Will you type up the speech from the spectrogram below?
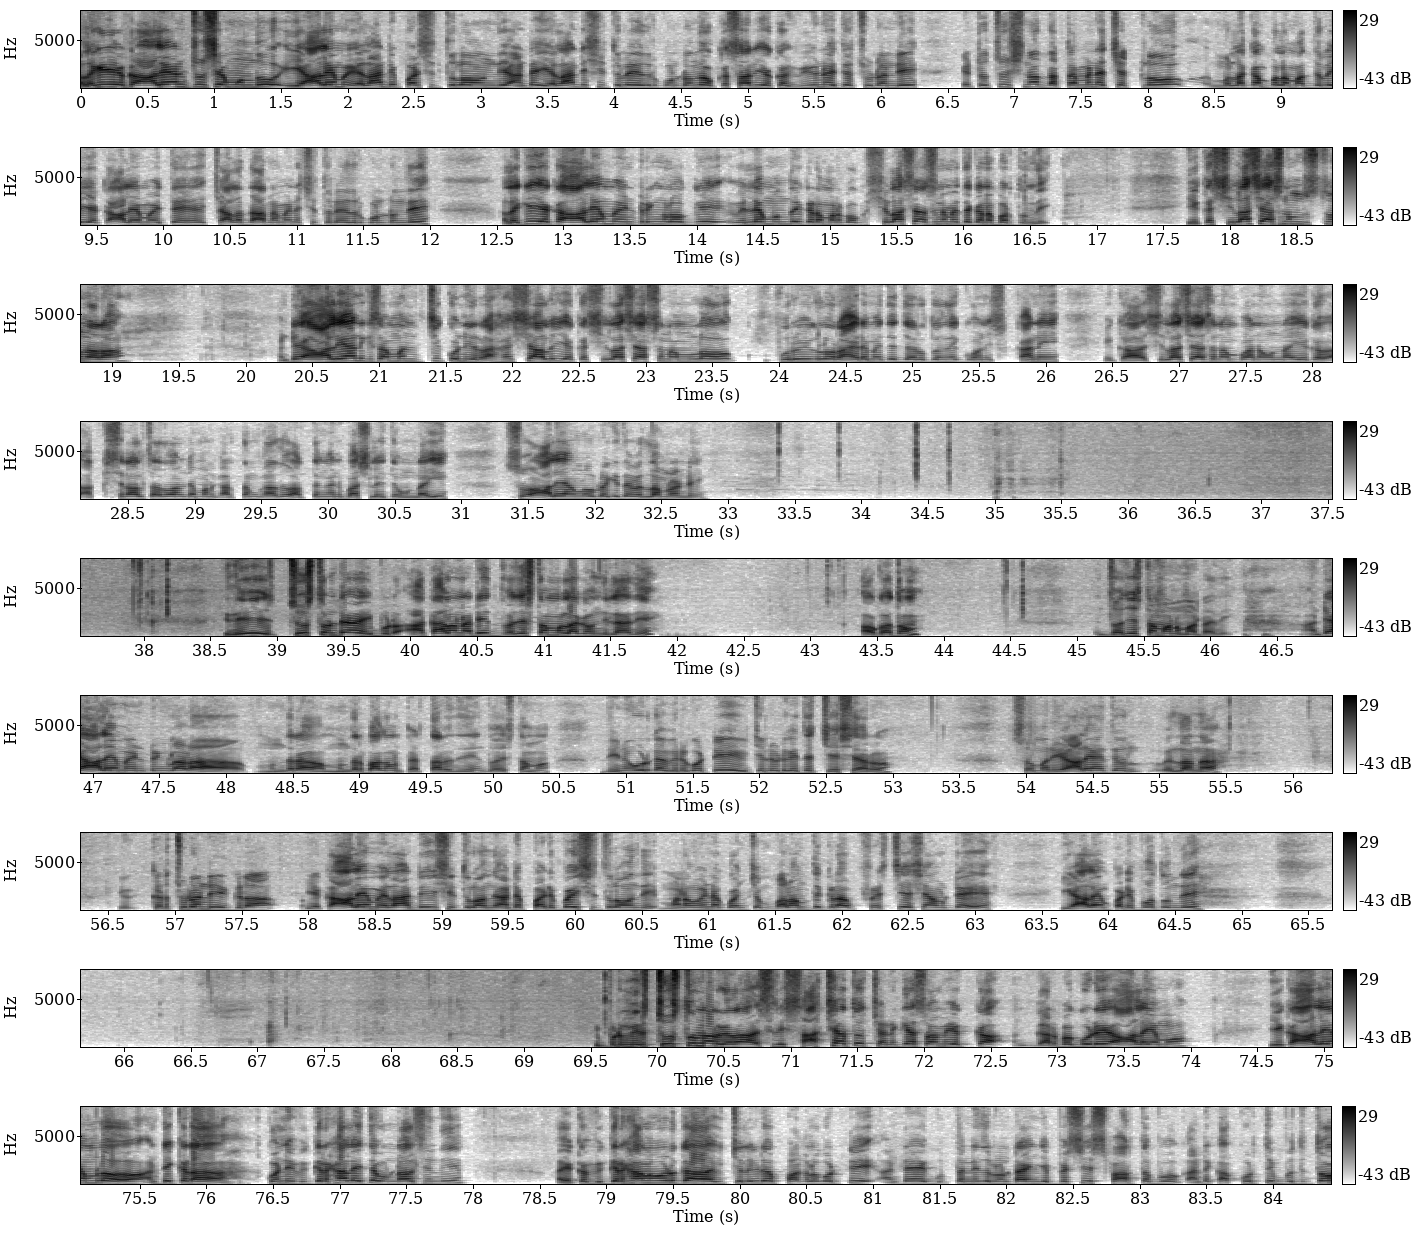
అలాగే ఈ యొక్క ఆలయాన్ని చూసే ముందు ఈ ఆలయం ఎలాంటి పరిస్థితుల్లో ఉంది? అంటే ఎలాంటి స్థితిలో ఎదుర్కొంటుందో ఒకసారి ఈ యొక్క వ్యూని అయితే చూడండి. ఎటు చూసినా దట్టమైన చెట్లు ముళ్ళకంపల మధ్యలో ఈ యొక్క ఆలయం అయితే చాలా దారుణమైన స్థితిలో ఎదుర్కొంటుంది. అలాగే ఈ యొక్క ఆలయం ఎంట్రింగ్లోకి వెళ్ళే ముందు ఇక్కడ మనకు ఒక శిలాశాసనం అయితే కనబడుతుంది ఈ యొక్క శిలాశాసనం చూస్తున్నారా? అంటే ఆలయానికి సంబంధించి కొన్ని రహస్యాలు ఈ యొక్క శిలాశాసనంలో పూర్వీకులు రాయడం అయితే జరుగుతుంది. కొన్ని కానీ ఇక శిలాశాసనం పైన ఉన్న ఈ యొక్క అక్షరాలు చదవాలంటే మనకు అర్థం కాదు అర్థం కాని భాషలు అయితే ఉన్నాయి. సో ఆలయం లోపలికి అయితే వెళ్దాం రండి. ఇది చూస్తుంటే ఇప్పుడు ఆ కాలం నాటి ధ్వజస్తంభం లాగా ఉంది ఇలా అది. అవగతం. ధ్వజస్తంభం అనమాట అది. అంటే ఆలయం ఎంట్రింగ్లో ఆడ ముందర ముందర భాగం పెడతారు ఇది ధ్వజస్తంభం. దీన్ని కూడా విరగొట్టి విచ్చలుడికి అయితే చేశారు. సో మరి ఆలయం అయితే వెళ్దాందా? ఇక్కడ చూడండి ఇక్కడ ఈ యొక్క ఆలయం ఎలాంటి స్థితిలో ఉంది? అంటే పడిపోయే స్థితిలో ఉంది. మనం అయినా కొంచెం బలంతో ఇక్కడ ఫ్రెష్ చేసామంటే ఈ ఆలయం పడిపోతుంది. ఇప్పుడు మీరు చూస్తున్నారు కదా శ్రీ సాక్షాత్తు చెనకేస్వామి యొక్క గర్భగుడి ఆలయము. ఈ ఆలయంలో అంటే ఇక్కడ కొన్ని విగ్రహాలు అయితే ఉండాల్సింది. ఆ యొక్క విగ్రహాలను కూడా ఇచ్చలిగిడ పగలగొట్టి అంటే గుప్త నిధులు ఉంటాయని చెప్పేసి స్వార్థపు అంటే కక్కుర్తి బుద్ధితో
